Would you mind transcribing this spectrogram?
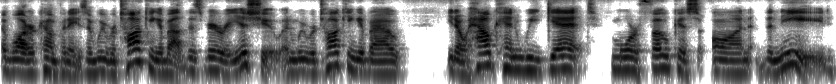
of Water Companies, and we were talking about this very issue. And we were talking about, you know, how can we get more focus on the need?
